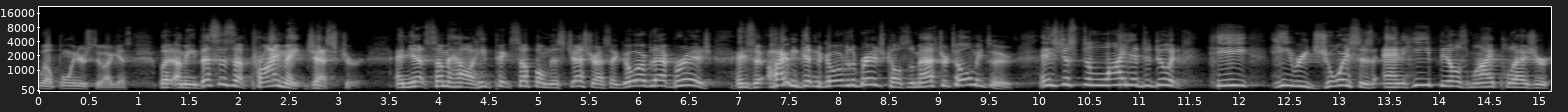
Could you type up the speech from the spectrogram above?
Well, pointers do, I guess. But I mean, this is a primate gesture. And yet somehow he picks up on this gesture. I say, Go over that bridge. And he said, I'm getting to go over the bridge because the master told me to. And he's just delighted to do it. He, he rejoices and he feels my pleasure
